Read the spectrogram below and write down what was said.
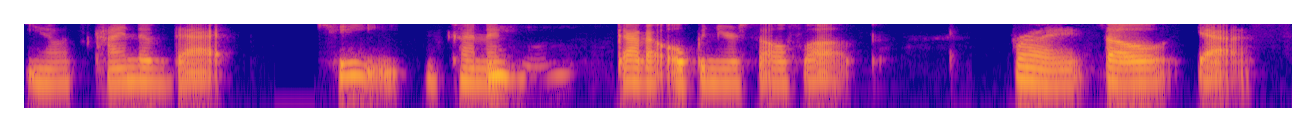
you know it's kind of that key you kind of Mhm. got to open yourself up Right. so yes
